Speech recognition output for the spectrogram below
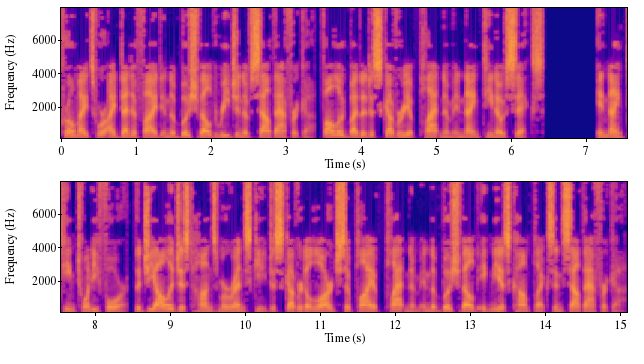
chromites were identified in the Bushveld region of South Africa, followed by the discovery of platinum in 1906. In 1924, the geologist Hans Merensky discovered a large supply of platinum in the Bushveld igneous complex in South Africa.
